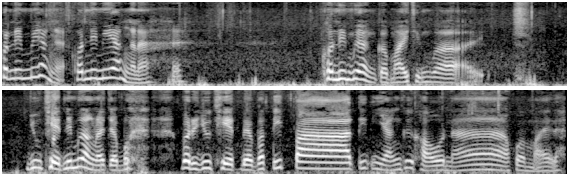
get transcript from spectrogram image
คนในเมืองอะ คนในเมืองอะนะคนในเมืองก็หมายถึงว่าอยู่เขตในเมืองแหละจะบ่บ่ได้อยู่เขตแบบว่าติดป่าติดหยังคือเขานะความหมายนะ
